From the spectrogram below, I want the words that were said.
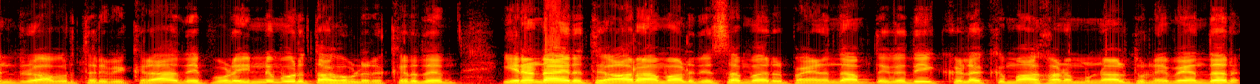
என்று அவர் தெரிவிக்கிறார். அதே போல இன்னும் ஒரு தகவல் இருக்கிறது. இரண்டாயிரத்து ஆறாம் ஆண்டு டிசம்பர் பதினைந்தாம் தேதி கிழக்கு மாகாண முன்னாள் துணைவேந்தர்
